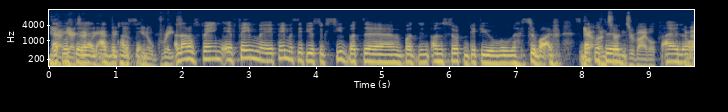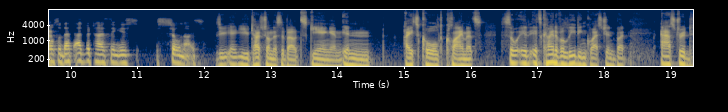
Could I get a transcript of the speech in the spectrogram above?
That yeah, was yeah, exactly. the advertising. You know, great. A lot of fame, uh, fame, uh, famous if you succeed, but uh, but uncertain if you will survive. So that yeah, was uncertain the, survival. I know also that advertising is so nice. You, you touched on this about skiing and in ice cold climates. So it, it's kind of a leading question, but Astrid,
